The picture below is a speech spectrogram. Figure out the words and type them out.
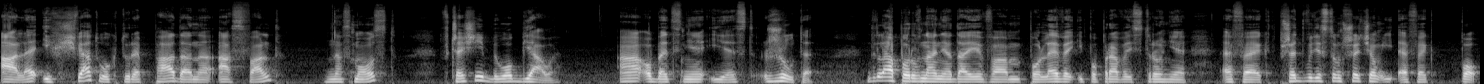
ale ich światło, które pada na asfalt, na most, wcześniej było białe, a obecnie jest żółte. Dla porównania daję Wam po lewej i po prawej stronie efekt przed 23 i efekt po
